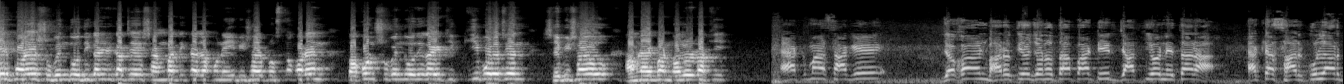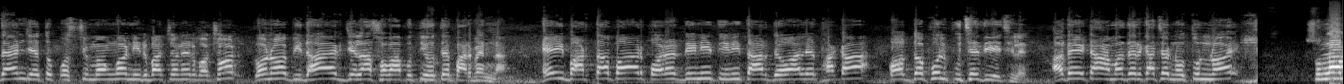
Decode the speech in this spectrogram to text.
এরপরে শুভেন্দু অধিকারীর কাছে সাংবাদিকরা যখন এই বিষয়ে প্রশ্ন করেন, তখন শুভেন্দু অধিকারী ঠিক কি বলেছেন সে বিষয়েও আমরা একবার নজর রাখি। এক মাস আগে যখন ভারতীয় জনতা পার্টির জাতীয় নেতারা একটা সার্কুলার দেন, যেহেতু পশ্চিমবঙ্গ নির্বাচনের বছর, কোন বিধায়ক জেলা সভাপতি হতে পারবেন না। এই বার্তা পাওয়ার পরের দিনই তিনি তার দেওয়ালে থাকা পদ্মফুল পুছে দিয়েছিলেন। অতএব এটা আমাদের কাছে নতুন নয়। শুনলাম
